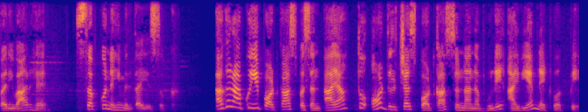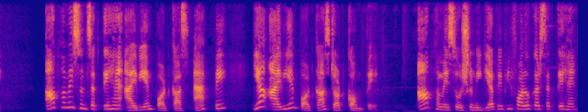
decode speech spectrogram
परिवार है, सबको नहीं मिलता ये सुख। अगर आपको ये पॉडकास्ट पसंद आया तो और दिलचस्प पॉडकास्ट सुनना न भूले आईवीएम नेटवर्क पे। आप हमें सुन सकते हैं आई आईवीएम पॉडकास्ट ऐप पे या ivmpodcast.com पे। आप हमें सोशल मीडिया पे भी फॉलो कर सकते हैं।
